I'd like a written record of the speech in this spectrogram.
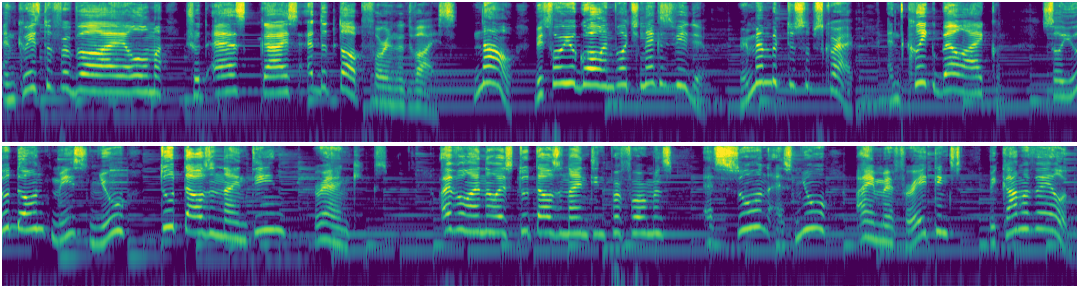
and Christopher Balayaulma should ask guys at the top for an advice. Now, before you go and watch next video, remember to subscribe and click bell icon so you don't miss new 2019 rankings. I will analyze 2019 performance as soon as new IMF ratings become available.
